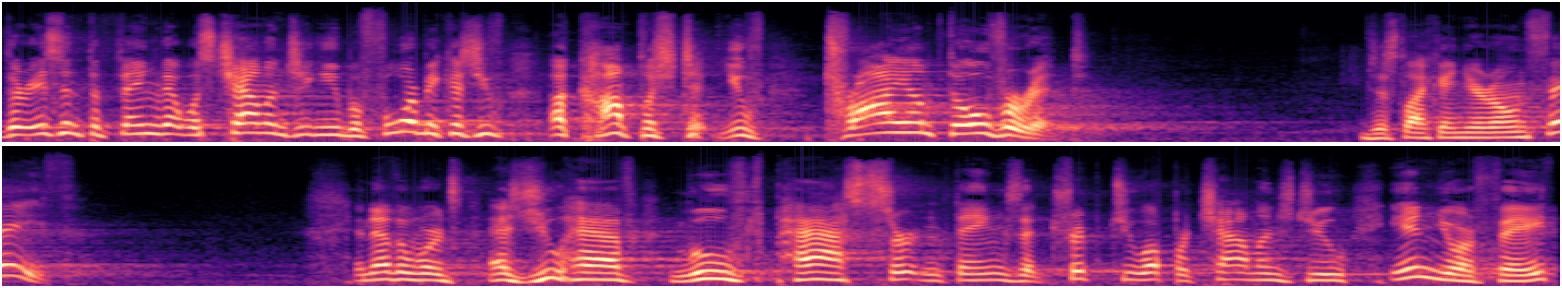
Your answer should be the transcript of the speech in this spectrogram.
there isn't the thing that was challenging you before because you've accomplished it, you've triumphed over it, just like in your own faith. In other words, as you have moved past certain things that tripped you up or challenged you in your faith,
